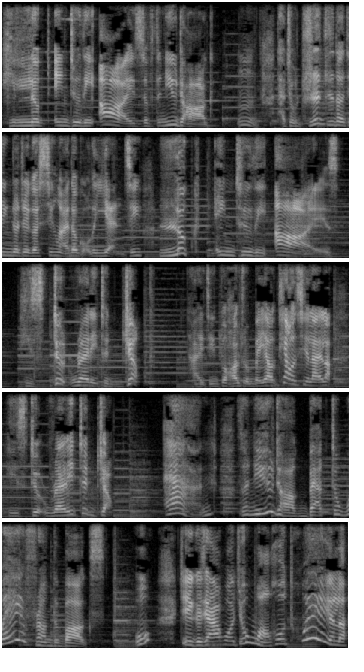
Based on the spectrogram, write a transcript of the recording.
He looked into the eyes of the new dog。嗯，他就直直的盯着这个新来的狗的眼睛。Look into the eyes。He stood ready to jump。他已经做好准备要跳起来了。He stood ready to jump。And the new dog backed away from the box。哦，这个家伙就往后退了，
